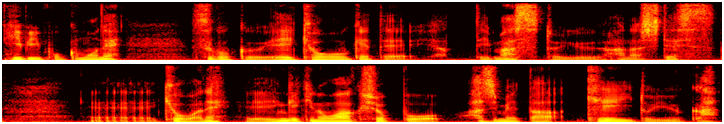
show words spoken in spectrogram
日々僕もねすごく影響を受けてやっていますという話です。えー、今日はね演劇のワークショップを始めた経緯というか、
